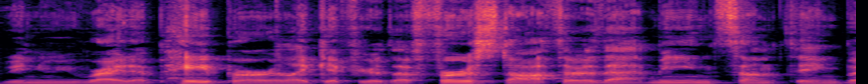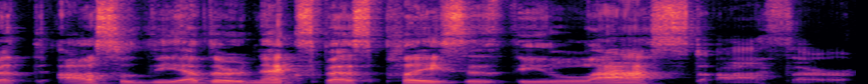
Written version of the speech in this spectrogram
when you write a paper, like if you're the first author, that means something, but also the other next best place is the last author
